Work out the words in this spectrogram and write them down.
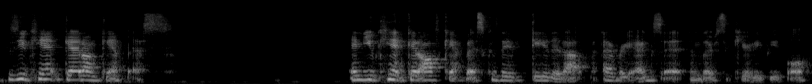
because you can't get on campus, and you can't get off campus because they've gated up every exit, and there's security people.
